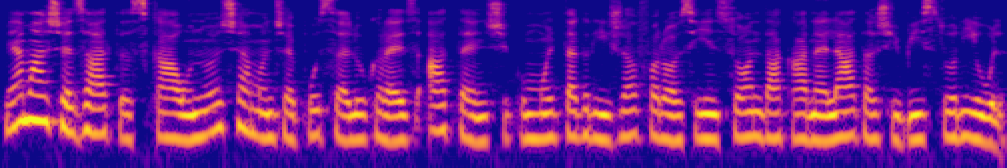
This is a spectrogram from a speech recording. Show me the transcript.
Mi-am așezat scaunul și am început să lucrez atent și cu multă grijă folosind sonda canelată și bisturiul.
